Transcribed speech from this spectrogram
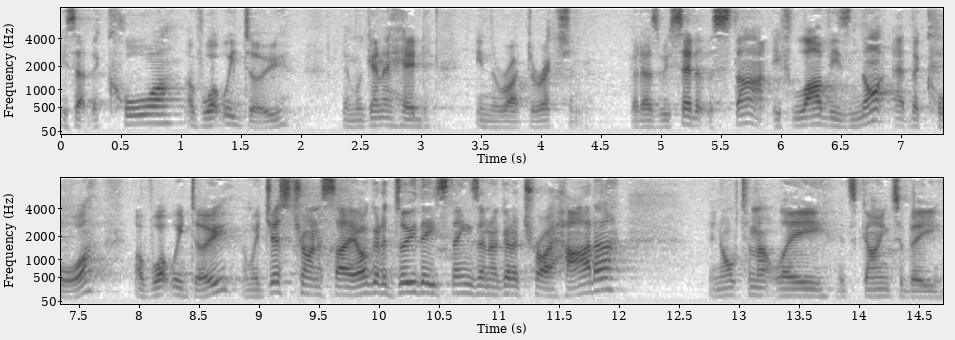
is at the core of what we do, then we're going to head in the right direction. But as we said at the start, if love is not at the core of what we do, and we're just trying to say, I've got to do these things and I've got to try harder, then ultimately it's going to be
